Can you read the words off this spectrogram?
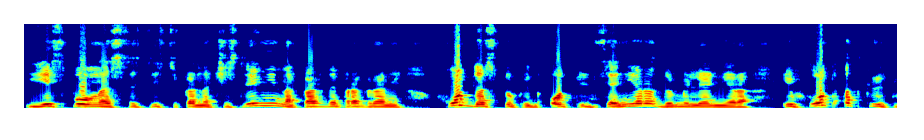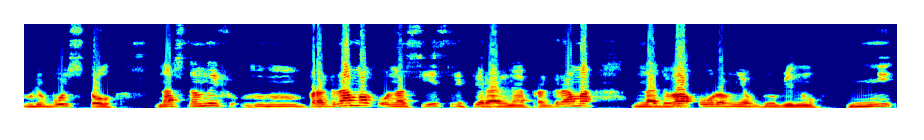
Есть полная статистика начислений на каждой программе. Вход доступен от пенсионера до миллионера. И вход открыт в любой стол. На основных программах у нас есть реферальная программа на два уровня в глубину. Не,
